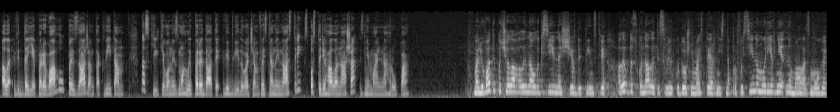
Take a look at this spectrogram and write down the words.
але віддає перевагу пейзажам та квітам. Наскільки вони змогли передати відвідувачам весняний настрій, спостерігала наша знімальна група. Малювати почала Галина Олексіївна ще в дитинстві, але вдосконалити свою художню майстерність на професійному рівні не мала змоги.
